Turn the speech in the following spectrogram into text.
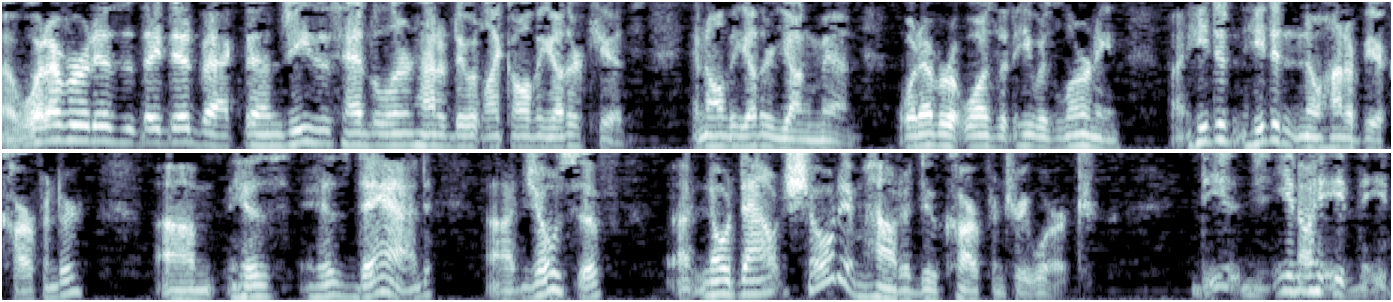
uh, whatever it is that they did back then. Jesus had to learn how to do it like all the other kids and all the other young men. Whatever it was that he was learning, uh, he didn't. He didn't know how to be a carpenter. Um, his his dad uh, Joseph, uh, no doubt, showed him how to do carpentry work. You know, he, he,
